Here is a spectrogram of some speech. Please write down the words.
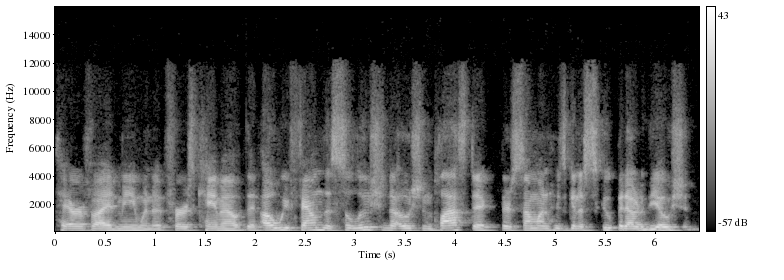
terrified me when it first came out that oh, we found the solution to ocean plastic. There's someone who's going to scoop it out of the ocean.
